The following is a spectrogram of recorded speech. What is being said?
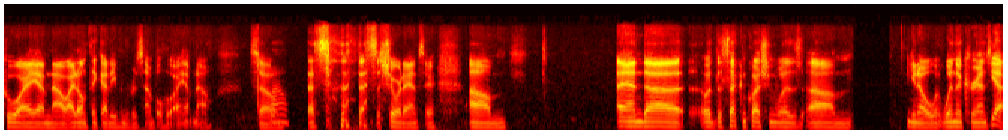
who I am now. I don't think I'd even resemble who I am now. So wow. that's that's the short answer. Um, and uh, the second question was, um, you know, when the career ends. Yeah.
